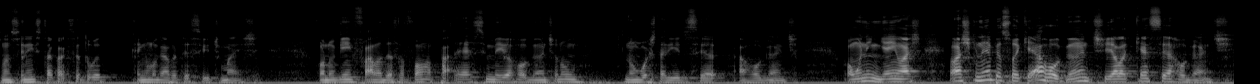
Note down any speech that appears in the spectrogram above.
Não sei nem se Taquaquecetuba tem um lugar para ter sítio, mas quando alguém fala dessa forma, parece meio arrogante. Eu não, não gostaria de ser arrogante. Como ninguém, eu acho, eu acho que nem a pessoa que é arrogante, ela quer ser arrogante.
